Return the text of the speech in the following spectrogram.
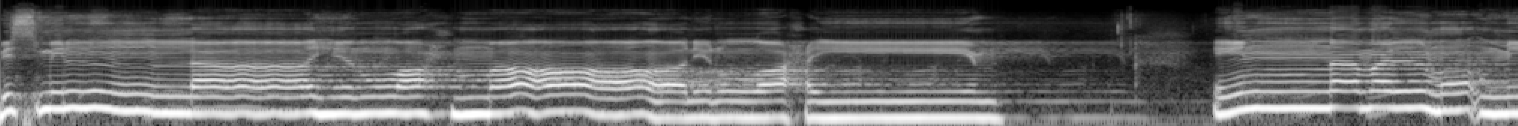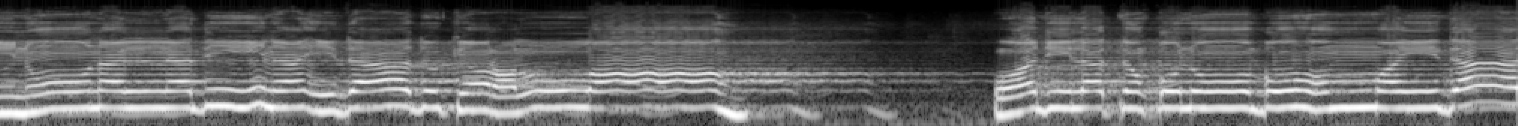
بسم الله الرحمن الرحيم إنما المؤمنون الذين إذا ذكر الله وجلت قلوبهم وإذا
